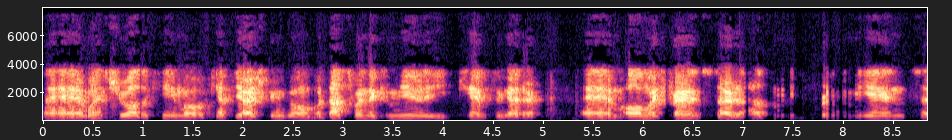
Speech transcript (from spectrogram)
uh, went through all the chemo, kept the ice cream going. But that's when the community came together. Um, all my friends started helping me, bringing me in to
